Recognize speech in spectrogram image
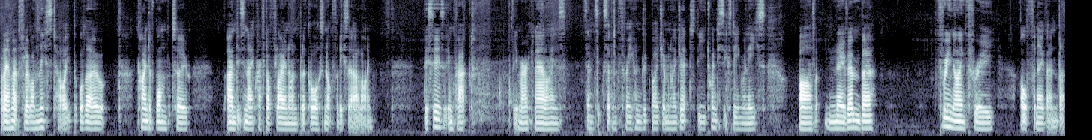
but I haven't flew on this type although kind of want to and it's an aircraft I've flown on but of course not for this airline. This is in fact the American Airlines 767-300 by Gemini Jets, the 2016 release of November 393 Alpha November.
